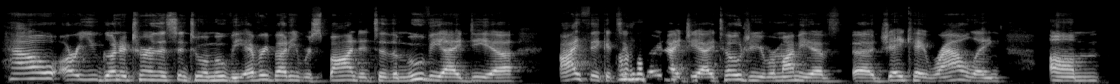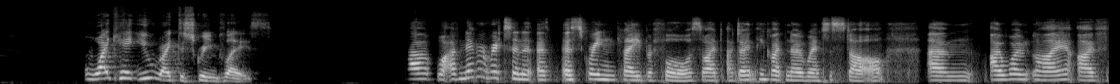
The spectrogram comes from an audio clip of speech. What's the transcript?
How are you going to turn this into a movie? Everybody responded to the movie idea I think it's a uh-huh. great idea. I told you, you remind me of uh, J.K. Rowling. Um, why can't you write the screenplays? Uh, well, I've never written a, a screenplay before, so I, I, don't think I'd know where to start. Um, I won't lie, I've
